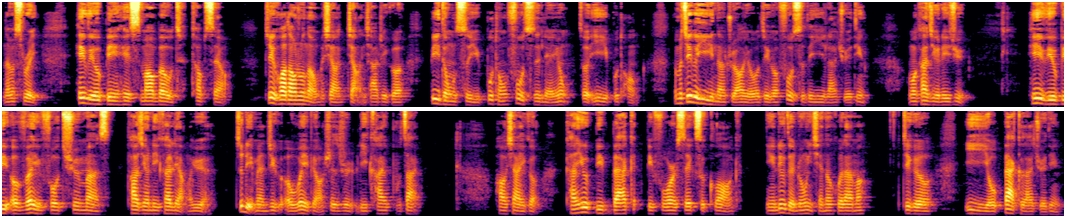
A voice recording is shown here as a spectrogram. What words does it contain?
Number three，he will be in his small boat topsail。这个话当中呢，我们想讲一下这个 be 动词与不同副词连用则意义不同。那么这个意义呢，主要由这个副词的意义来决定。我们看几个例句。He will be away for two months。他将离开两个月。这里面这个 away 表示的是离开不在。好，下一个，Can you be back before six o'clock？你六点钟以前能回来吗？这个意义由 back 来决定。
